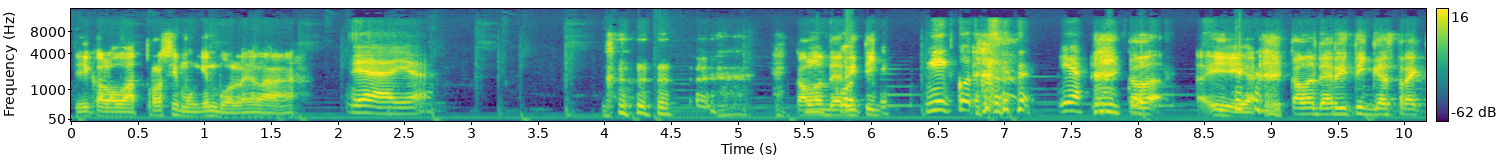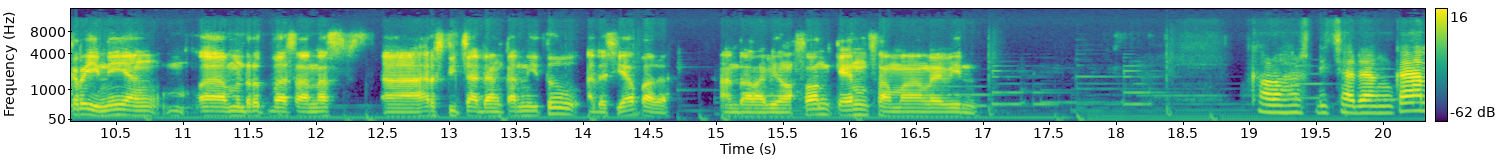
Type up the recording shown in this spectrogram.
Jadi kalau Watpro sih mungkin boleh lah. Iya iya. Kalau dari tiga, ngikut. Iya, ngikut. kalau iya, kalau dari tiga striker ini yang eh, menurut Basanas eh, harus dicadangkan itu ada siapa? dah? Antara Wilson, Ken, sama Lewin. Kalau harus dicadangkan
